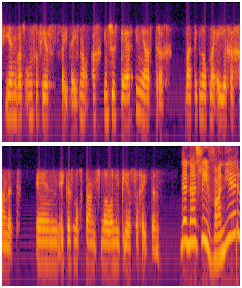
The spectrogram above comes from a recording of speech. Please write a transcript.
seun was ongeveer 5 hy's nou 18 soos 13 jaar terug wat ek nog my eie gegaan het. En ek is nog tans nou in die besigheid in. Nou Nasli wanneer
